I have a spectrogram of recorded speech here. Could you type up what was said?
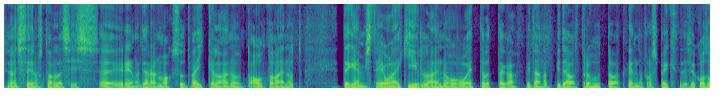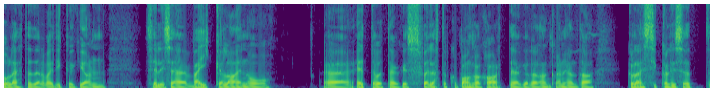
finantsteenuste alla siis erinevad järelmaksud, väikelaenud, autolaenud tegemist ei ole kiirlaenuettevõttega, mida nad pidevalt rõhutavad ka enda prospektides ja kodulehtedel, vaid ikkagi on äh, sellise väikelaenu äh, ettevõttega, kes väljastab ka pangakaarte ja kellel on ka nii-öelda klassikalised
